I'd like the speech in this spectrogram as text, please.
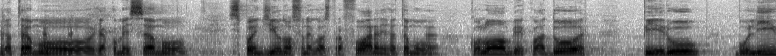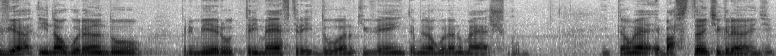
Já estamos, já começamos a expandir o nosso negócio para fora, né? já estamos é. Colômbia, Equador, Peru, Bolívia, inaugurando primeiro trimestre do ano que vem, estamos inaugurando o México. Então é, é, bastante grande.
